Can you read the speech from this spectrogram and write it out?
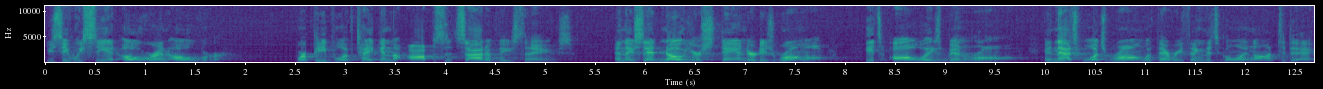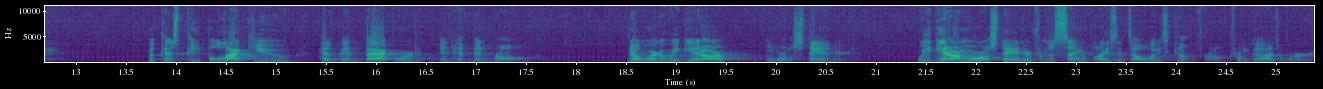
You see, we see it over and over where people have taken the opposite side of these things. And they said, No, your standard is wrong. It's always been wrong. And that's what's wrong with everything that's going on today. Because people like you have been backward and have been wrong. Now, where do we get our moral standard? We get our moral standard from the same place it's always come from, from God's Word.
